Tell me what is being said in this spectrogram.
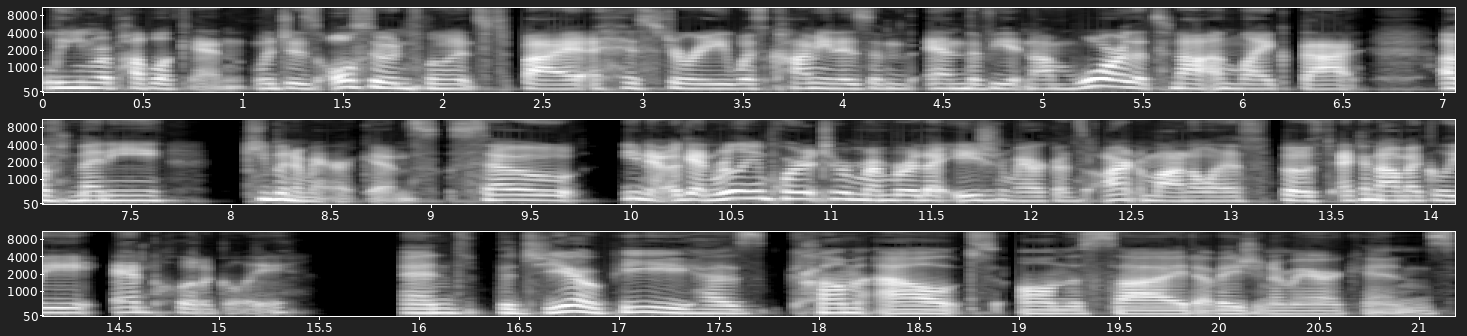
lean Republican, which is also influenced by a history with communism and the Vietnam War that's not unlike that of many Cuban Americans. So, you know, again, really important to remember that Asian Americans aren't a monolith, both economically and politically. And the GOP has come out on the side of Asian Americans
